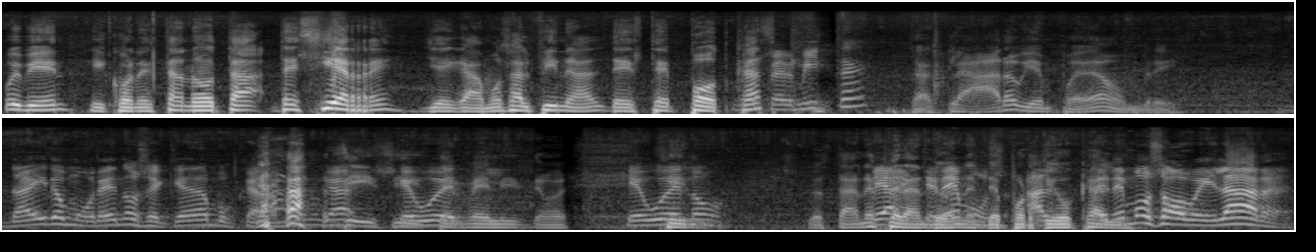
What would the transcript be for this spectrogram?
Muy bien, y con esta nota de cierre llegamos al final de este ¿Me podcast. permite? Ah, Claro, bien pueda, hombre. Dairo Moreno se queda en Bucaramanga. sí, sí, Qué bueno. feliz. Qué bueno. Sí, lo están Vean, esperando en el Deportivo al- Cali. Tenemos a Ovelar,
